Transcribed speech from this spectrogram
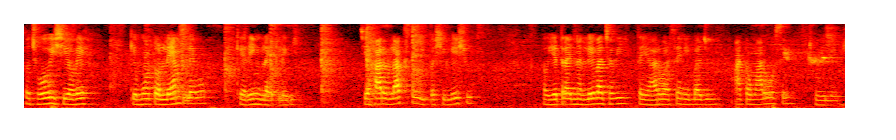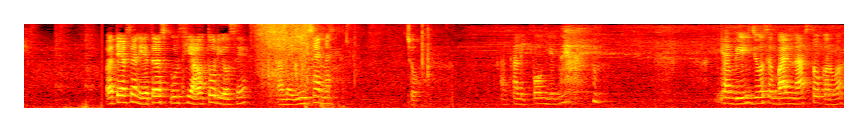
તો છે હવે કે મોટો લેમ્પ લેવો કે રિંગ લાઇટ લેવી. જે સારું લાગશે એ પછી લઈશું હવે યતરાજને લેવા જવી તો હારવાર છે ને એ બાજુ આંટો મારવો છે જોઈ લેવી. અત્યારે છે ને યતરાજ સ્કૂલથી આવતો રહ્યો છે અને એ છે ને જો આ ખાલી પગ ત્યાં બે જોશે બહાર નાસ્તો કરવા.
